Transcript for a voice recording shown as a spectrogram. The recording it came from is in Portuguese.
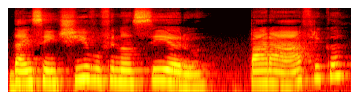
dar incentivo financeiro para a África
